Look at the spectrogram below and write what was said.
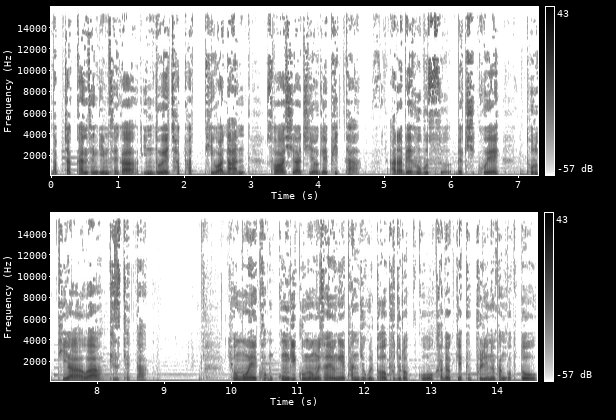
납작한 생김새가 인도의 차파티와 난, 서아시아 지역의 피타, 아랍의 후부스, 멕시코의 토르티아와 비슷했다. 효모의 공기 구멍을 사용해 반죽을 더 부드럽고 가볍게 부풀리는 방법도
